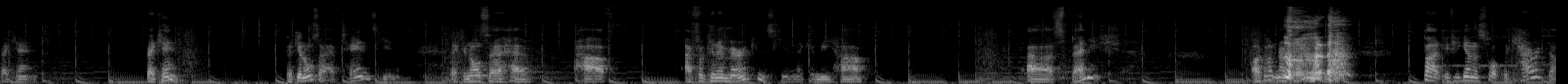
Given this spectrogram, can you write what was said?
They can. They can. They can also have tan skin. They can also have half African American skin. They can be half uh, Spanish. I got no problem with that. But if you're going to swap the character,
